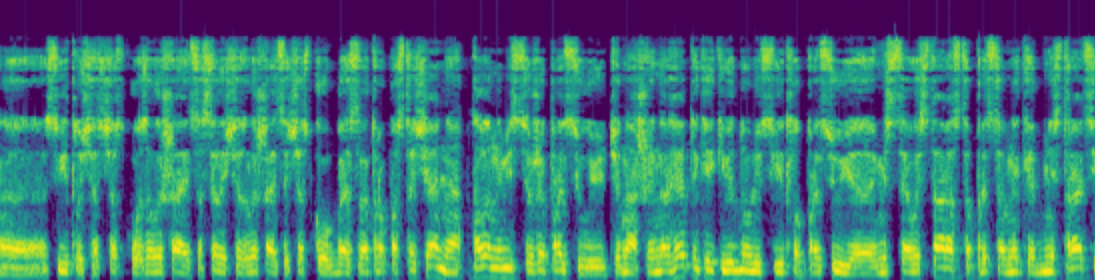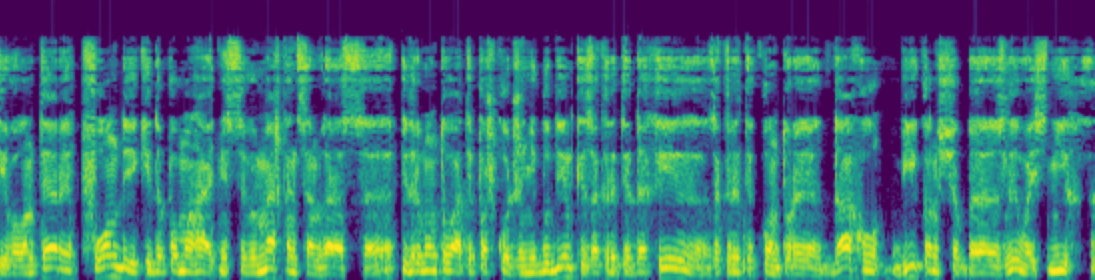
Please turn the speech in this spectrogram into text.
Е, Світло час частково залишається, селище залишається частково без електропостачання, але на місці вже працюють наші енергетики, які відновлюють світло. Працює місцевий староста, представники адміністрації, волонтери, фонди, які допомагають місцевим мешканцям зараз е, підремонтувати пошкоджені будинки, закрити дахи, закрити контури даху, вікон, щоб е, злива і сніг е,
